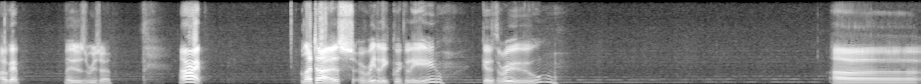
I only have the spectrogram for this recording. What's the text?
Okay. It is reset. Alright. Let us really quickly go through uh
